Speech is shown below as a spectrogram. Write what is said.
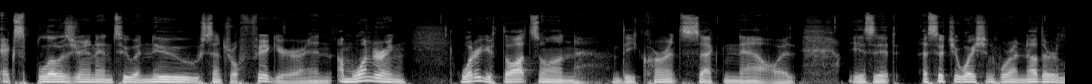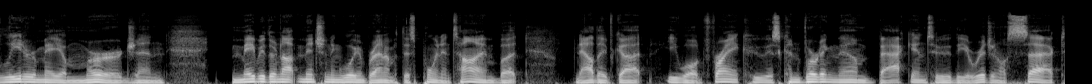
explosion into a new central figure. And I'm wondering what are your thoughts on the current sect now? Uh, is it a situation where another leader may emerge and maybe they're not mentioning William Branham at this point in time, but now they've got Ewald Frank who is converting them back into the original sect.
